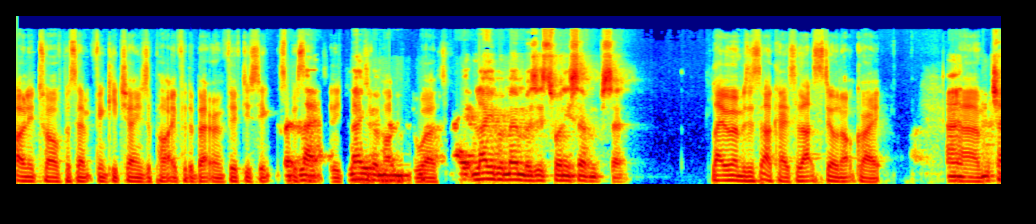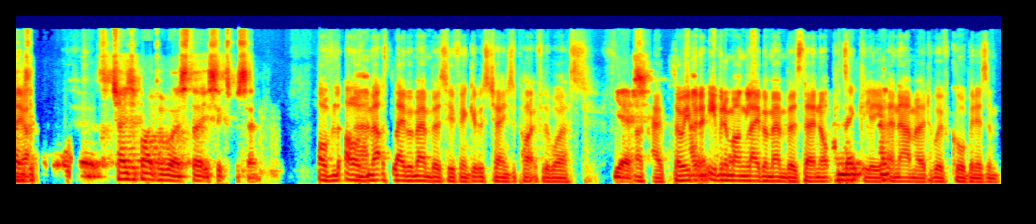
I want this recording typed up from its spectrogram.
only 12% think he changed the party for the better and 56% Labour, members, Labour members is 27% Labour members is okay so that's still not great and um, change, yeah. the, change the party for the worst, 36%. Of, oh, um, that's Labour members who think it was changed the party for the worst. Yes. Okay. So even and, even among Labour members, they're not particularly and, enamoured with Corbynism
